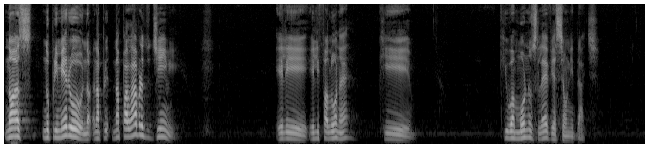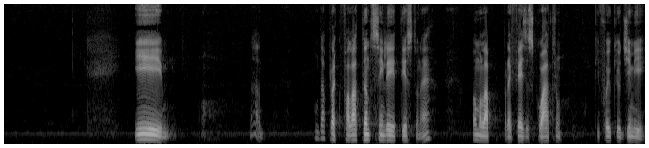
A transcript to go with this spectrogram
Nós, no primeiro, na, na palavra do Jimmy, ele, ele falou, né, que, que o amor nos leve a essa unidade. E dá para falar tanto sem ler texto, né? Vamos lá para Efésios 4, que foi o que o Jimmy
